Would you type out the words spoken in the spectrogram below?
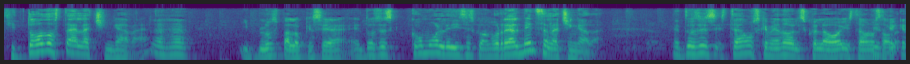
Si todo está a la chingada, Ajá. Y plus para lo que sea, entonces, ¿cómo le dices cuando realmente está la chingada? Entonces, estábamos caminando de la escuela hoy, estábamos que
